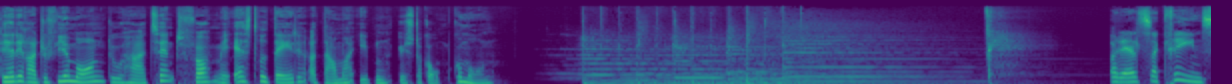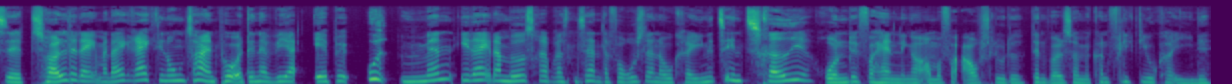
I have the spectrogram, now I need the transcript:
Det her er Radio 4 Morgen, du har tændt for med Astrid Date og Dagmar Eben Østergaard. Godmorgen. Og det er altså krigens øh, 12. Dag, men der er ikke rigtig nogen tegn på, at den er ved at æbbe ud. Men i dag der mødes repræsentanter for Rusland og Ukraine til en tredje runde forhandlinger om at få afsluttet den voldsomme konflikt i Ukraine.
